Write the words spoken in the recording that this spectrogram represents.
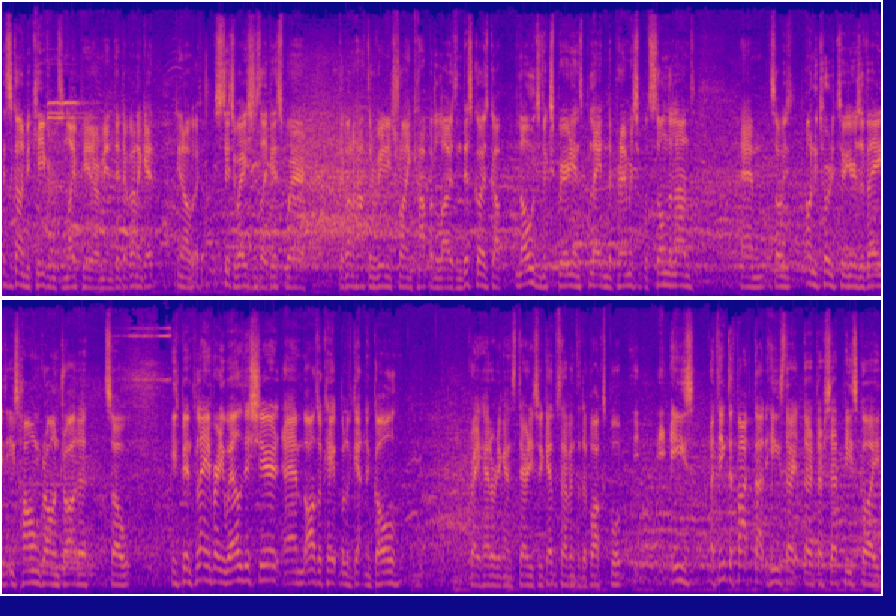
this is going to be key for them tonight, Peter. I mean, they're going to get you know situations like this where they're going to have to really try and capitalise. And this guy's got loads of experience, played in the Premiership with Sunderland. Um, so he's only 32 years of age. He's homegrown Drogheda, so he's been playing very well this year. Um, also capable of getting a goal. Great header against Derry, so he gets himself into the box. But he's, I think the fact that he's their, their, their set piece guy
